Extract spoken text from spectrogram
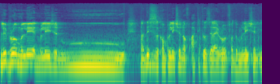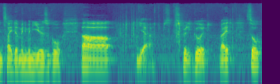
Liberal Malay and Malaysian. Ooh. Now this is a compilation of articles that I wrote for the Malaysian Insider many many years ago. Uh, yeah, it's pretty good, right? So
